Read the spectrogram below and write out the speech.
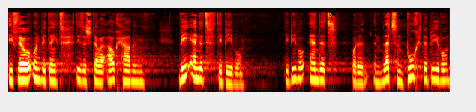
Ich will unbedingt diese Stelle auch haben. Wie endet die Bibel? Die Bibel endet, oder im letzten Buch der Bibel,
